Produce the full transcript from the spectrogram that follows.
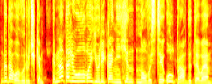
годовой выручки. Рената Алиулова, Юрий Канихин. Новости Улправды ТВ.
